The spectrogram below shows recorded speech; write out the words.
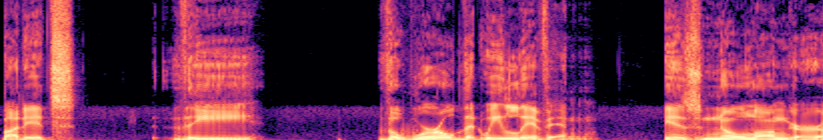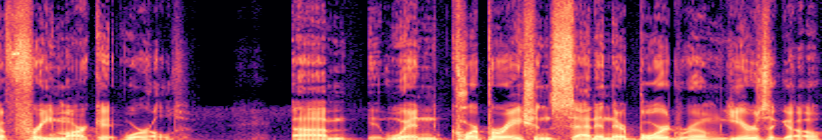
but it's the the world that we live in is no longer a free market world. Um, when corporations sat in their boardroom years ago,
